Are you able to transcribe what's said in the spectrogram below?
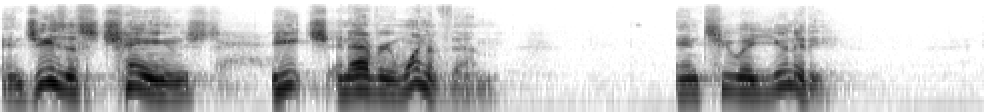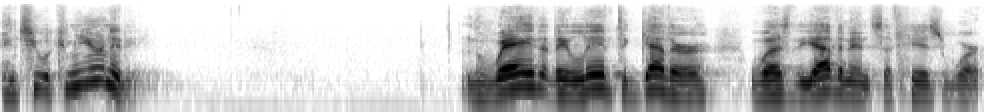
And Jesus changed each and every one of them into a unity, into a community. And the way that they lived together was the evidence of his work.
